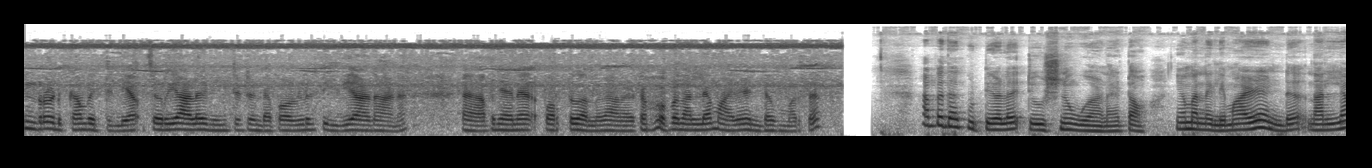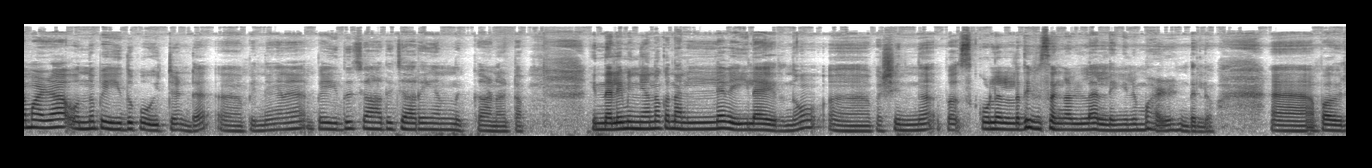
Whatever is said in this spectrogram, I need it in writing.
ഇൻട്രോ എടുക്കാൻ പറ്റില്ല. ചെറിയ ആൾ എണീറ്റിട്ടുണ്ട്. അപ്പോൾ അവളുടെ ടി വി കാണാണ് അപ്പോൾ ഞാൻ പുറത്ത് വന്നതാണ് കേട്ടോ. അപ്പോൾ നല്ല മഴയുണ്ട് ഉമ്മർത്ത്. അപ്പോൾ ഇതാ കുട്ടികൾ ട്യൂഷന് പോവുകയാണ് കേട്ടോ. ഞാൻ പറഞ്ഞില്ലേ മഴയുണ്ട്. നല്ല മഴ ഒന്ന് പെയ്തു പോയിട്ടുണ്ട്. പിന്നെ ഇങ്ങനെ പെയ്ത് ചാതി ചാറി ഇങ്ങനെ നിൽക്കുകയാണ് കേട്ടോ. ഇന്നലെ മിന്നാന്നൊക്കെ നല്ല വെയിലായിരുന്നു. പക്ഷെ ഇന്ന് ഇപ്പോൾ സ്കൂളുള്ള ദിവസങ്ങളിൽ അല്ലെങ്കിലും മഴ ഉണ്ടല്ലോ അപ്പോൾ അവർ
